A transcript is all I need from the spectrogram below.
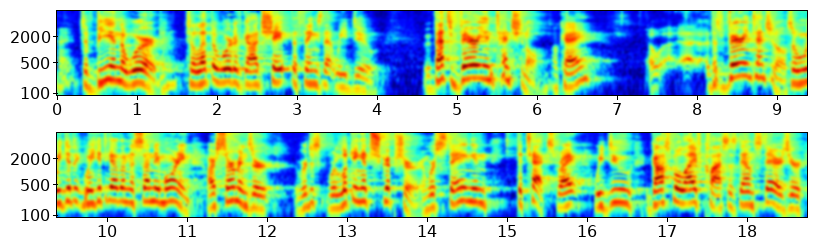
Right? To be in the Word, to let the Word of God shape the things that we do. That's very intentional, okay? Uh, that's very intentional. So when we get to, when we get together on a Sunday morning, our sermons are we're just we're looking at Scripture and we're staying in the text, right? We do gospel life classes downstairs. You're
